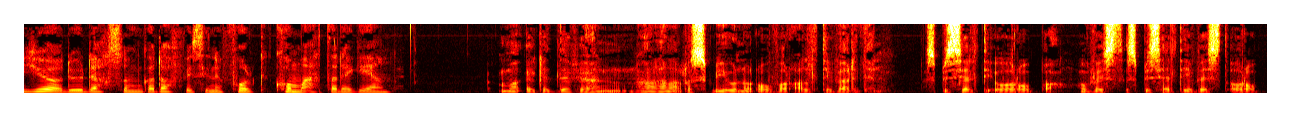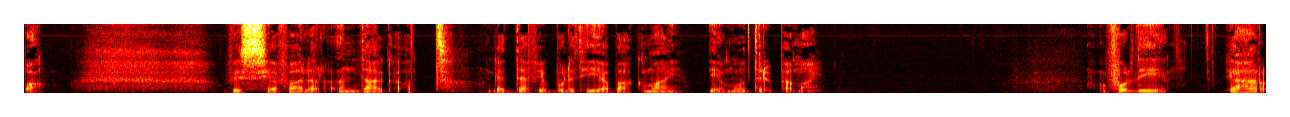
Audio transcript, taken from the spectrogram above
gjør du dersom Gaddafi sine folk kommer etter deg igjen? Gaddafi han, han har spioner overalt i verden. Spesielt i Europa, og vest, spesielt i Vest-Europa. Hvis jeg føler en dag at Gaddafi-politiet er bak meg, de må drepe meg. Fordi jeg har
